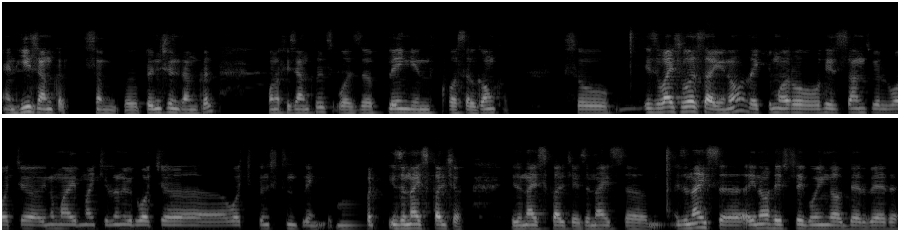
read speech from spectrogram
and his uncle, some uh, uncle, one of his uncles was uh, playing in for Salgaonkar so it's vice versa you know like tomorrow his sons will watch uh, you know my my children will watch uh, watch princeton playing. But it's a nice culture. It's a nice culture. It's a nice um, it's a nice uh, you know history going out there where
